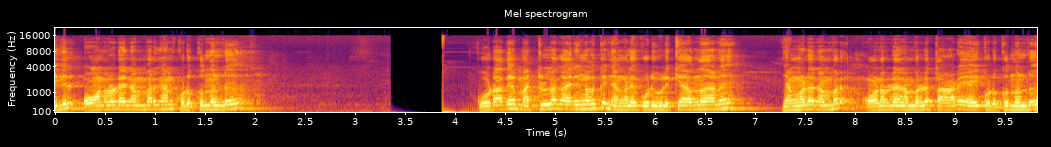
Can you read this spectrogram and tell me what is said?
ഇതിൽ ഓണറുടെ നമ്പർ ഞാൻ കൊടുക്കുന്നുണ്ട്. കൂടാതെ മറ്റുള്ള കാര്യങ്ങൾക്ക് ഞങ്ങളെ കൂടി വിളിക്കാവുന്നതാണ്. ഞങ്ങളുടെ നമ്പർ ഓണറുടെ നമ്പറുടെ താഴെയായി കൊടുക്കുന്നുണ്ട്.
